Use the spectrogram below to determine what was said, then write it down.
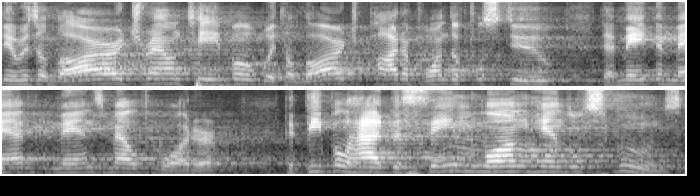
There was a large round table with a large pot of wonderful stew that made the man, man's mouth water. The people had the same long handled spoons,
